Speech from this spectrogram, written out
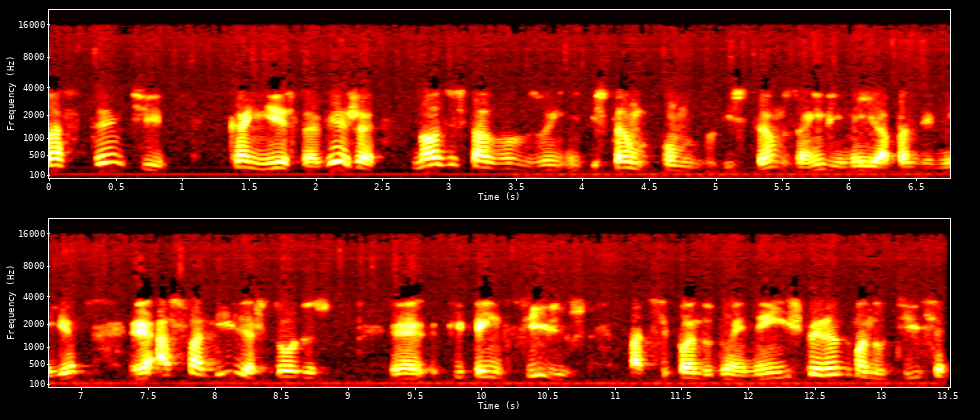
bastante canhesta. Veja, nós estávamos em, estamos, estamos ainda em meio à pandemia, é, as famílias todas é, que têm filhos participando do Enem, esperando uma notícia,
